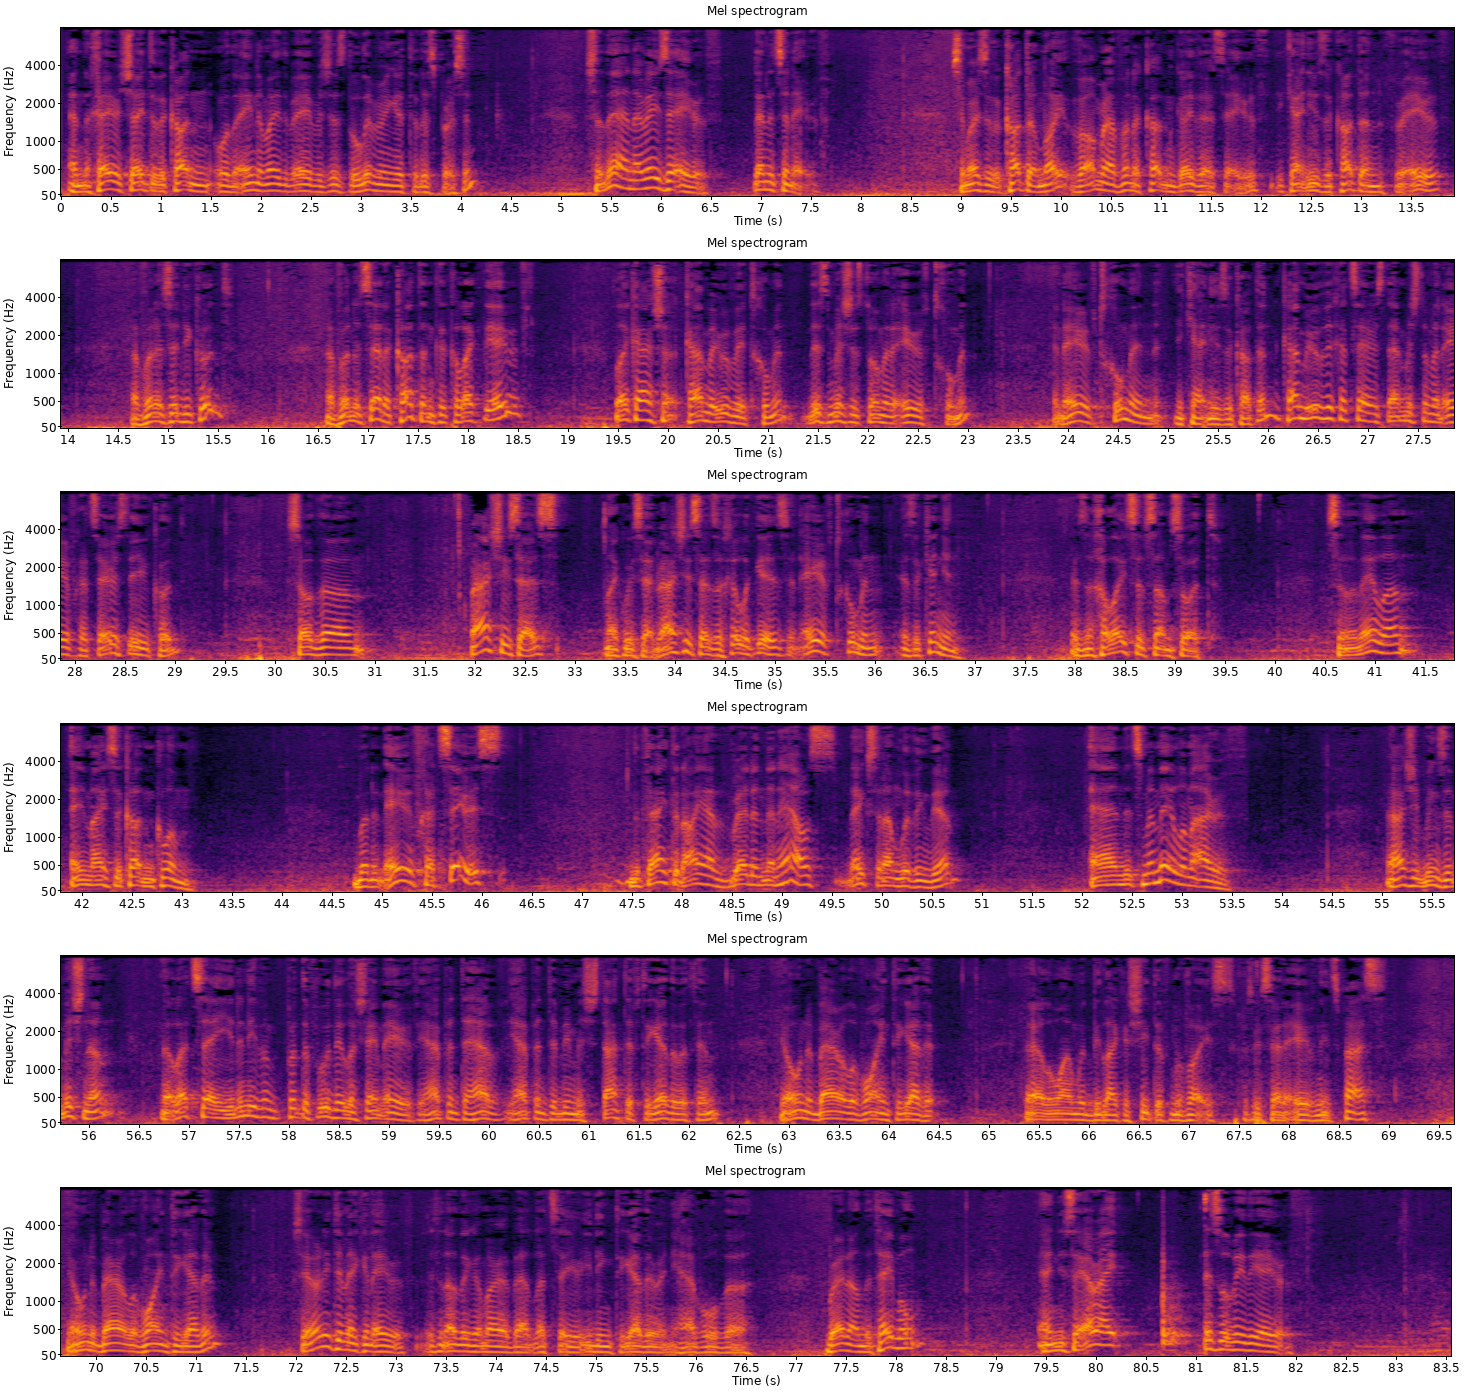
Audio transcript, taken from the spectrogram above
and the chayyur shayt of a cotton or the ain't made of erev is just delivering it to this person, so then I raise the erev. Then it's an erev. So whereas the cotton, v'amr avuna cotton gave as erev, you can't use the cotton for erev. Avuna said you could. Avuna said a cotton could collect the erev. Like Asha, Kam Tchumen. This Mishnah is talking about Erev Tchumen. An Erev Tchumen, you can't use a cotton. Kam Be'uve Chatzeris. That Mishnah about Erev Chatzeris, there you could. So the Rashi says, like we said, Rashi says the chiluk is an Erev Tchumen is a kinyan. There's a chalais of some sort. So Mamela, Ein Maisa Cotton Klum. But an Erev Chatzeris, the fact that I have bread in that house makes it I'm living there, and it's Mamela Ma'ariv. Rashi brings a Mishnah now let's say you didn't even put the food there l'shem erev. You happen to have, you happen to be mishtatif together with him. You own a barrel of wine together. Barrel of wine would be like a sheet of mavais, because we said erev needs pass. You own a barrel of wine together, so you don't need to make an erev. There's another gemara about, let's say you're eating together and you have all the bread on the table, and you say, all right, this will be the Erev.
